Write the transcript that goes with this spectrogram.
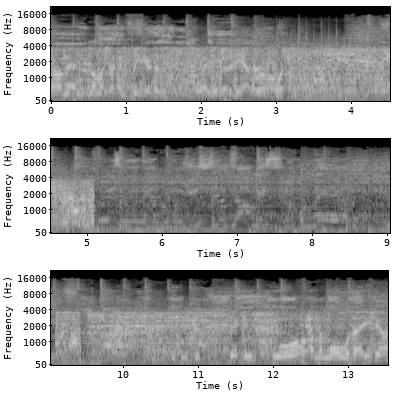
Oh man, there's not much I can see here because wait, we'll go to the outdoor portion. This is the second floor on the Mall of Asia.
